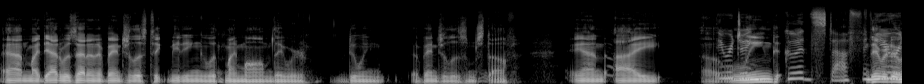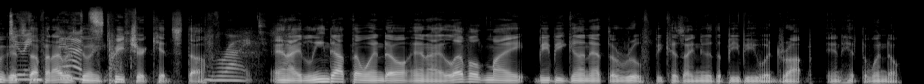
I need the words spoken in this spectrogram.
And my dad was at an evangelistic meeting with my mom. They were doing evangelism stuff, and I uh, They were doing leaned. good stuff. And They were doing good stuff, and I was doing stuff. preacher kid stuff. Right. And I leaned out the window and I leveled my BB gun at the roof because I knew the BB would drop and hit the window.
